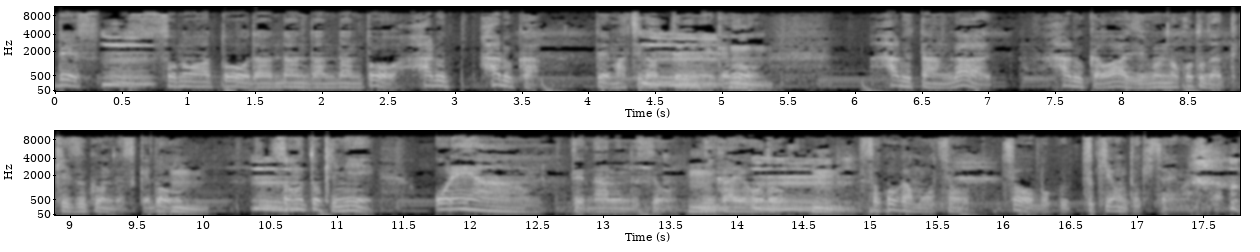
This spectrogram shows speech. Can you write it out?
で、うんその後だんだんだんだんと「はるはるか」って間違ってるんやけど、うん。はるたんがはるかは自分のことだって気づくんですけど、うん。うんその時に「俺やん!」ってなるんですよ、うん2回ほど、うんうん。そこがもう超超僕ズキュンときちゃいました。う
